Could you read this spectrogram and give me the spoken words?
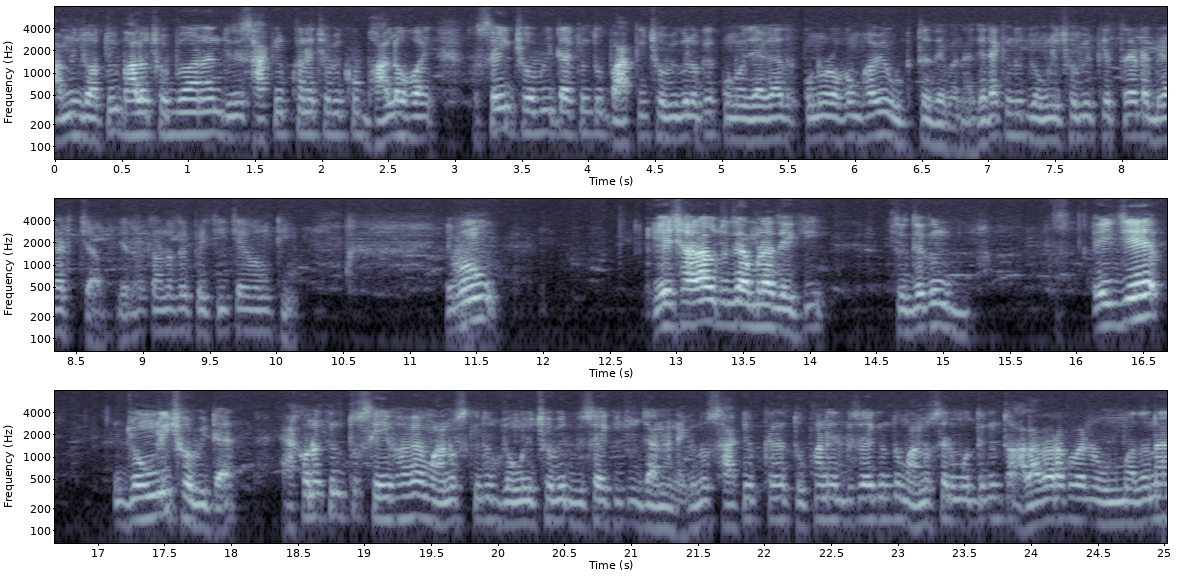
আপনি যতই ভালো ছবি বানান, যদি সাকিব খানের ছবি খুব ভালো হয়, তো সেই ছবিটা কিন্তু বাকি ছবিগুলোকে কোনো জায়গায় কোনো রকমভাবে উঠতে দেবে না, যেটা কিন্তু জঙ্গলি ছবির ক্ষেত্রে একটা বিরাট চাপ, যেটার কারণে সে পেঁচিয়েছে এবং ঠিক। এবং এছাড়াও যদি আমরা দেখি, তো দেখুন, এই যে জঙ্গলি ছবিটা এখনও কিন্তু সেইভাবে মানুষ কিন্তু জঙ্গলি ছবির বিষয়ে কিছু জানে না। কিন্তু সাকিব খানের তুফানের বিষয়ে কিন্তু মানুষের মধ্যে কিন্তু আলাদা রকম একটা উন্মাদনা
